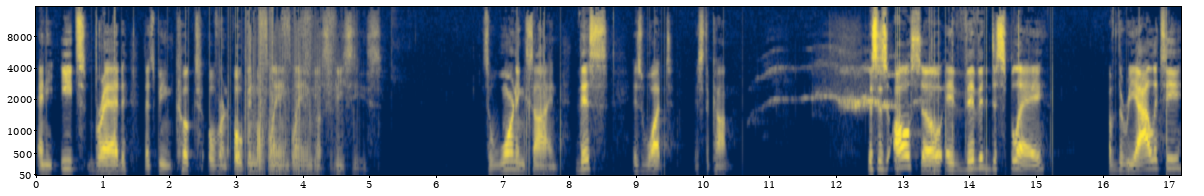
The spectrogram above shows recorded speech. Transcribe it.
and he eats bread that's being cooked over an open flame, flame of feces. It's a warning sign. This is what is to come. This is also a vivid display of the reality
